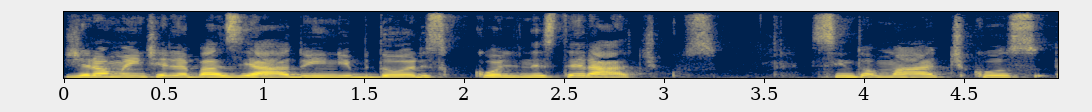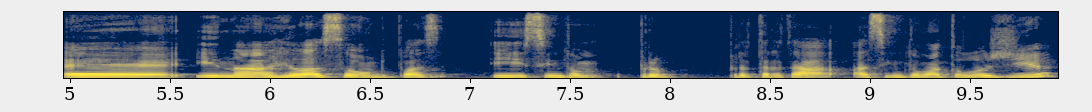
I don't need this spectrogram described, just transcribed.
Geralmente ele é baseado em inibidores colinesteráticos sintomáticos é, e na relação do e para tratar a sintomatologia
